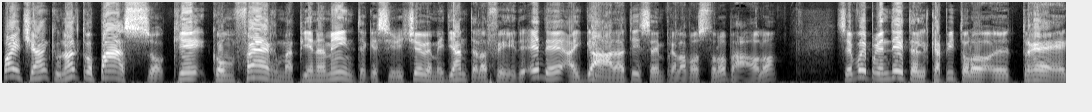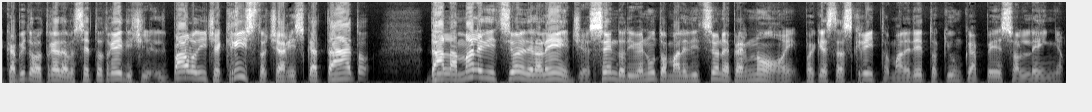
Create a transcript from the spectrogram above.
Poi c'è anche un altro passo che conferma pienamente che si riceve mediante la fede ed è ai Galati, sempre l'Apostolo Paolo, se voi prendete il capitolo, eh, 3, capitolo 3, versetto 13, Paolo dice Cristo ci ha riscattato dalla maledizione della legge, essendo divenuto maledizione per noi, poiché sta scritto maledetto chiunque è appeso al legno,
